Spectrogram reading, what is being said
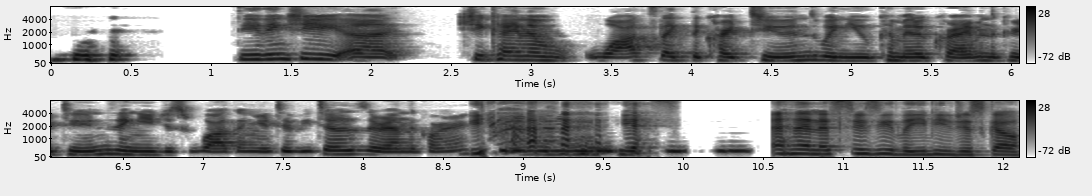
Do you think she uh she kind of walks like the cartoons when you commit a crime in the cartoons and you just walk on your tippy toes around the corner? yes. And then as soon as you leave, you just go,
